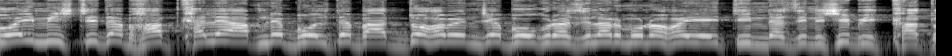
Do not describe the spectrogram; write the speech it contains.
দই মিষ্টিতে ভাত খেলে আপনি বলতে বাধ্য হবেন যে বগুড়া জেলার মনে হয় এই তিনটা জিনিসই বিখ্যাত।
